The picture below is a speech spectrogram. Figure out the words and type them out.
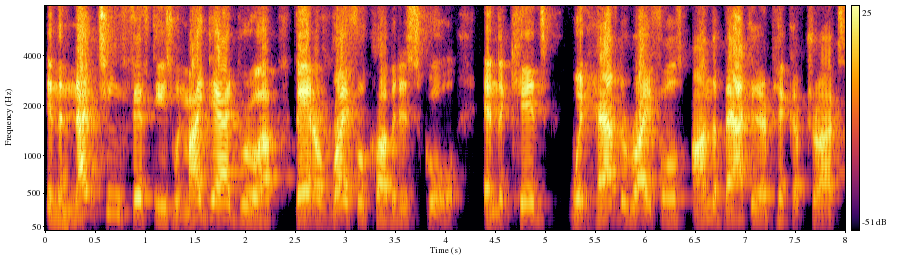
In the 1950s, when my dad grew up, they had a rifle club at his school, and the kids would have the rifles on the back of their pickup trucks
